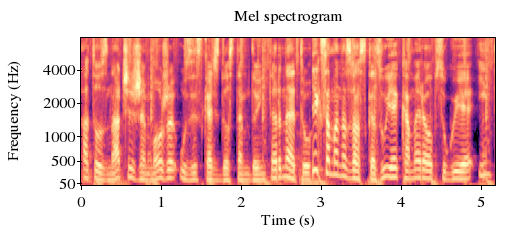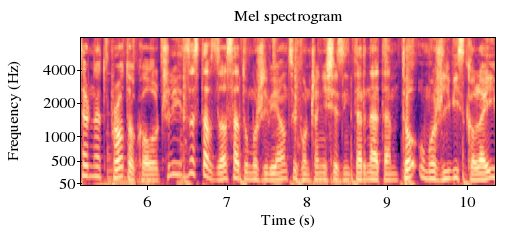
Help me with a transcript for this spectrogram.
a to znaczy, że może uzyskać dostęp do internetu. Jak sama nazwa wskazuje, kamera obsługuje Internet Protocol, czyli zestaw zasad umożliwiających łączenie się z internetem. To umożliwi z kolei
